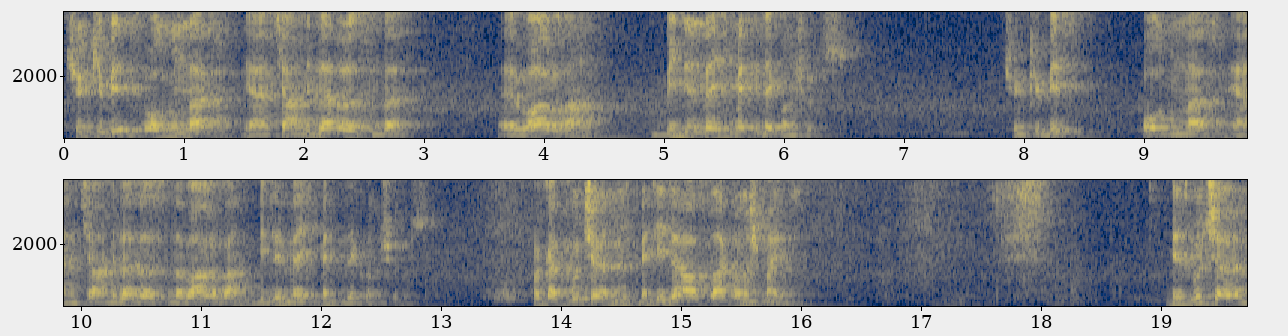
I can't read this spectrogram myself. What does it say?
Çünkü biz olgunlar yani kamiller arasında var olan bilim ve hikmet ile konuşuruz. Çünkü biz olgunlar yani kamiller arasında var olan bilim ve hikmet ile konuşuruz. Fakat bu çağın hikmetiyle asla konuşmayız. Biz bu çağın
